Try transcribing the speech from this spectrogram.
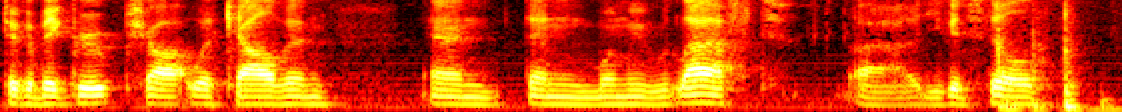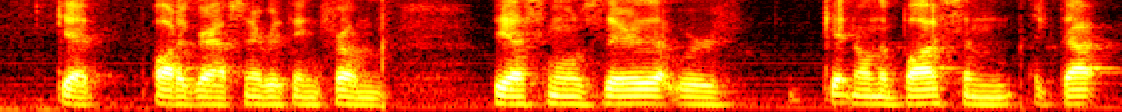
Took a big group shot with Calvin, and then when we left, uh, you could still get autographs and everything from the Eskimos there that were getting on the bus and like that.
